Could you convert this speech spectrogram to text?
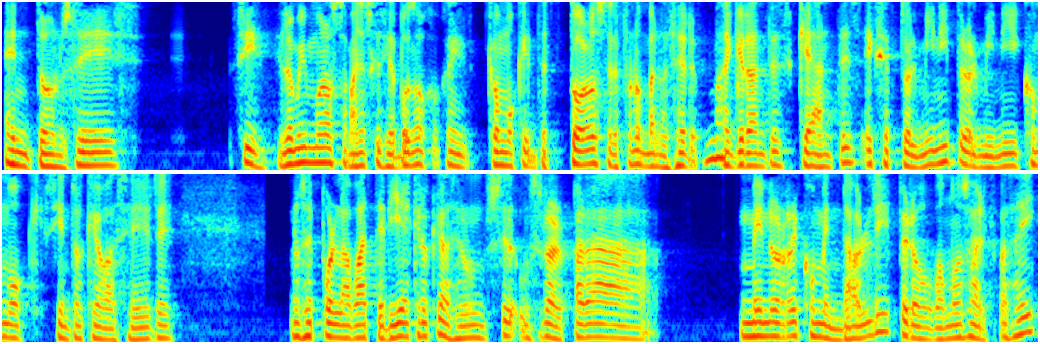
Entonces, sí, es lo mismo los tamaños que decía, como que todos los teléfonos van a ser más grandes que antes, excepto el mini, pero el mini como que siento que va a ser, no sé, por la batería creo que va a ser un, un celular para menos recomendable, pero vamos a ver qué pasa ahí.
